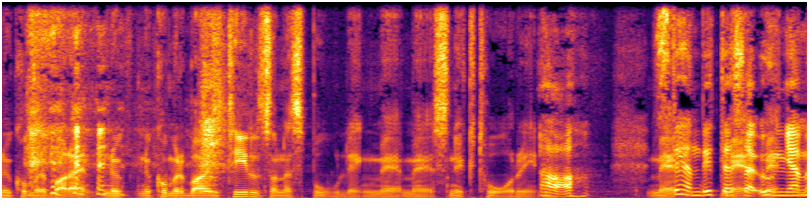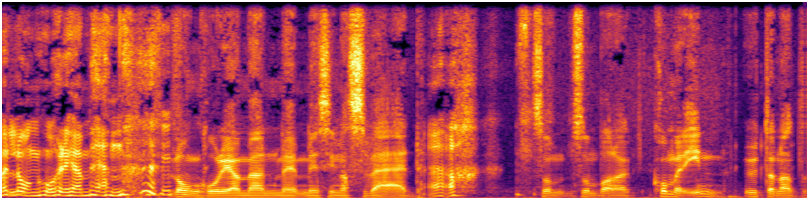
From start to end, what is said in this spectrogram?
nu, kommer det bara en, nu, nu kommer det bara en till sån här spoling med, med snyggt hår in. Ja, Med- ständigt dessa med- med- unga med långhåriga män. Långhåriga män med, med sina svärd Ja. som, som bara kommer in utan att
